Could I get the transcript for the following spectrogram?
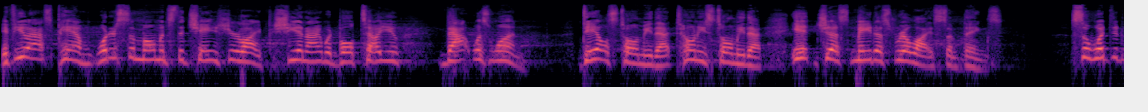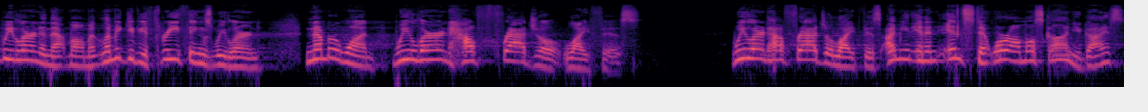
If you ask Pam, what are some moments that changed your life? She and I would both tell you that was one. Dale's told me that. Tony's told me that. It just made us realize some things. So, what did we learn in that moment? Let me give you three things we learned. Number one, we learned how fragile life is. We learned how fragile life is. I mean, in an instant, we're almost gone, you guys.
